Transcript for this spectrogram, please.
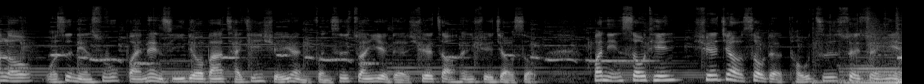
Hello，我是脸书 Finance 一六八财经学院粉丝专业的薛兆亨薛教授，欢迎收听薛教授的投资碎碎念。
